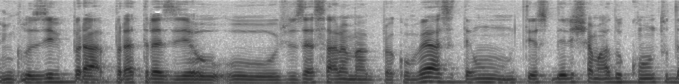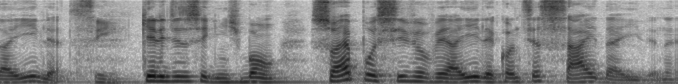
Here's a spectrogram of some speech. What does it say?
Inclusive, para trazer o, o, José Saramago para a conversa, tem um texto dele chamado Conto da Ilha, Sim. que ele diz o seguinte, bom, só é possível ver a ilha quando você sai da ilha, né?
